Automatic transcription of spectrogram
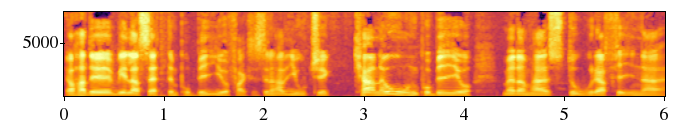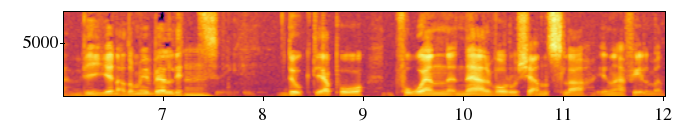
Jag hade velat sett den på bio faktiskt. Den hade gjort sig kanon på bio med de här stora fina vyerna. De är väldigt mm. duktiga på att få en närvarokänsla i den här filmen.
